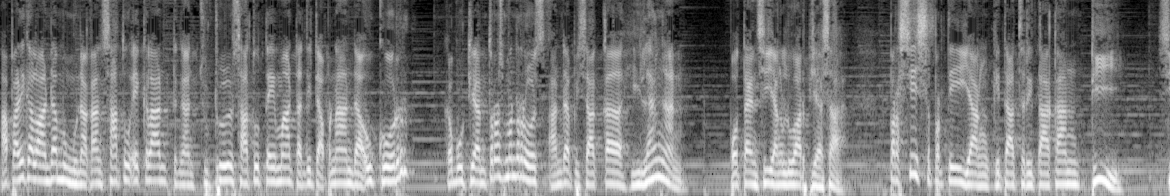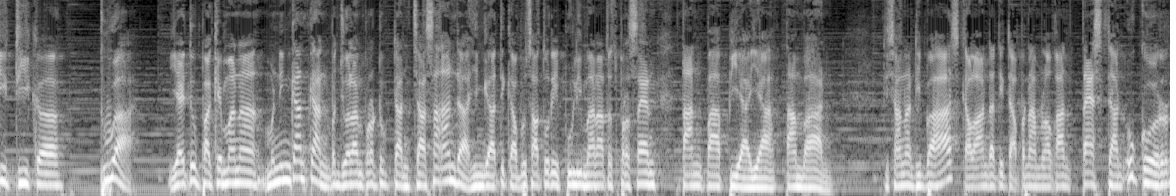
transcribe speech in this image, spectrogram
Apalagi kalau Anda menggunakan satu iklan dengan judul satu tema dan tidak pernah Anda ukur, kemudian terus-menerus Anda bisa kehilangan potensi yang luar biasa. Persis seperti yang kita ceritakan di CD kedua yaitu bagaimana meningkatkan penjualan produk dan jasa Anda hingga 31.500% tanpa biaya tambahan. Di sana dibahas kalau Anda tidak pernah melakukan tes dan ukur,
